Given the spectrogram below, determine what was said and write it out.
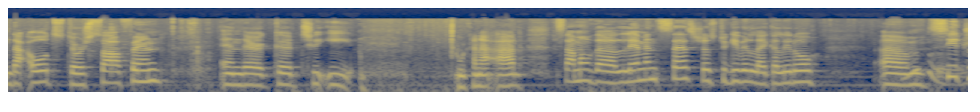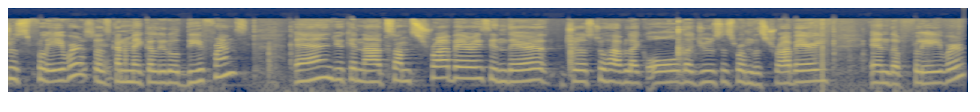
the oats they're softened and they're good to eat we're gonna add some of the lemon zest just to give it like a little um, citrus flavor, so it's gonna make a little difference. And you can add some strawberries in there just to have like all the juices from the strawberry and the flavor.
